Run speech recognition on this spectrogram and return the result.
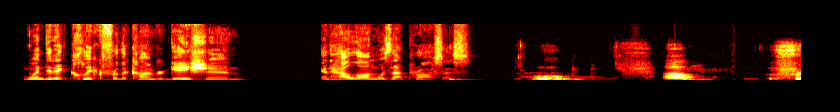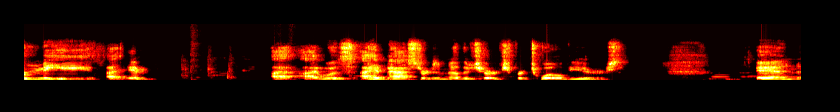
when did it click for the congregation and how long was that process? Ooh. Um, for me, I am I, I was I had pastored another church for 12 years. And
